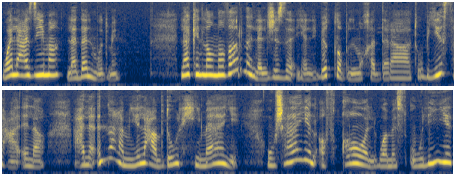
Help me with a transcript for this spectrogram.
والعزيمة لدى المدمن. لكن لو نظرنا للجزء يلي بيطلب المخدرات وبيسعى إلها على أنه عم يلعب دور حماية وشايل أثقال ومسؤولية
